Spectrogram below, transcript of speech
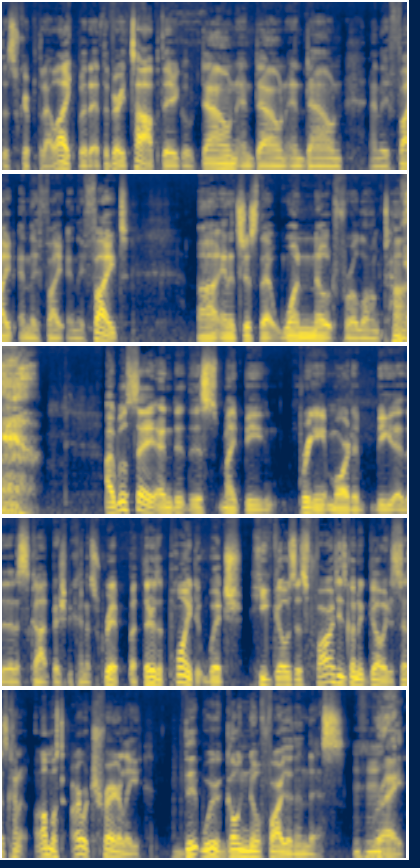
the script that I like. But at the very top, they go down and down and down, and they fight and they fight and they fight, uh, and it's just that one note for a long time. I will say, and this might be bringing it more to be a, a Scott Bishop kind of script, but there's a point at which he goes as far as he's going to go. He just says, kind of almost arbitrarily, "Th- "We're going no farther than this." Right.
